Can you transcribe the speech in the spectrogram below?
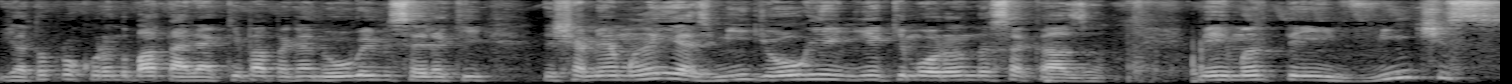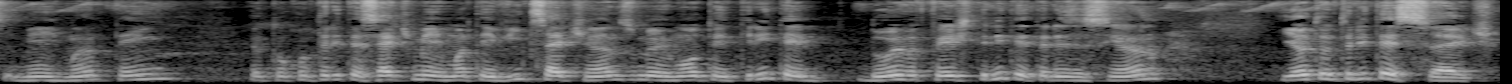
já estou procurando batalhar aqui para pegar meu Uber e me sair daqui, deixar minha mãe, Yasmin, Diogo e Aninha aqui morando nessa casa. Minha irmã tem 20, minha irmã tem eu tô com 37, minha irmã tem 27 anos, meu irmão tem 32, fez 33 esse ano, e eu tenho 37.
